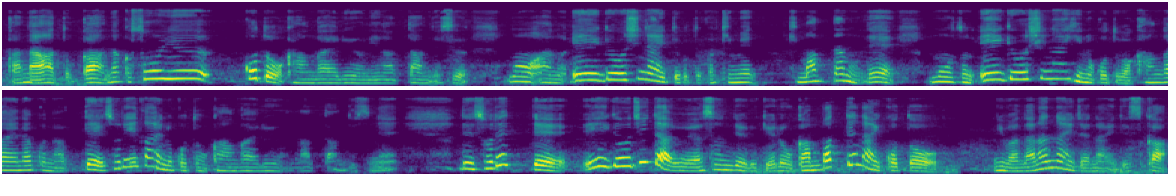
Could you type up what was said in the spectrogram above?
うかなとか、なんかそういうことを考えるようになったんです。もうあの営業しないってことが決め、決まったので、もうその営業しない日のことは考えなくなって、それ以外のことを考えるようになったんですね。で、それって営業自体は休んでるけど、頑張ってないことにはならないじゃないですか。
